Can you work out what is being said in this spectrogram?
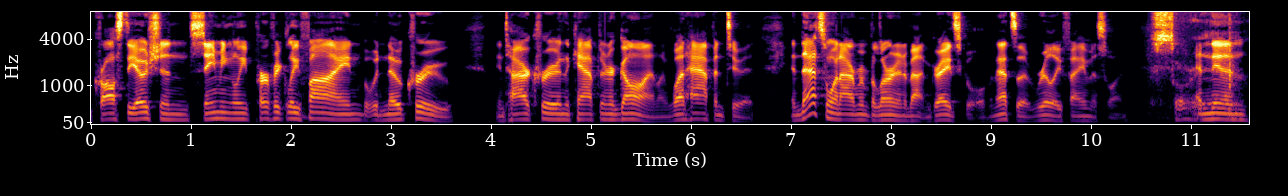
across the ocean, seemingly perfectly fine, but with no crew. The entire crew and the captain are gone. Like, what happened to it? And that's one I remember learning about in grade school. And that's a really famous one. Sorry. And then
